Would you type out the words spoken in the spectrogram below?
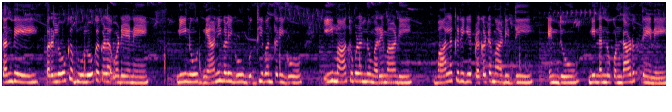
ತಂದೆಯೇ, ಪರಲೋಕ ಭೂಲೋಕಗಳ ಒಡೆಯನೇ, ನೀನು ಜ್ಞಾನಿಗಳಿಗೂ ಬುದ್ಧಿವಂತರಿಗೂ ಈ ಮಾತುಗಳನ್ನು ಮರೆಮಾಡಿ, ಬಾಲಕರಿಗೆ ಪ್ರಕಟ ಮಾಡಿದ್ದಿ ಎಂದು ನಿನ್ನನ್ನು ಕೊಂಡಾಡುತ್ತೇನೆ.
